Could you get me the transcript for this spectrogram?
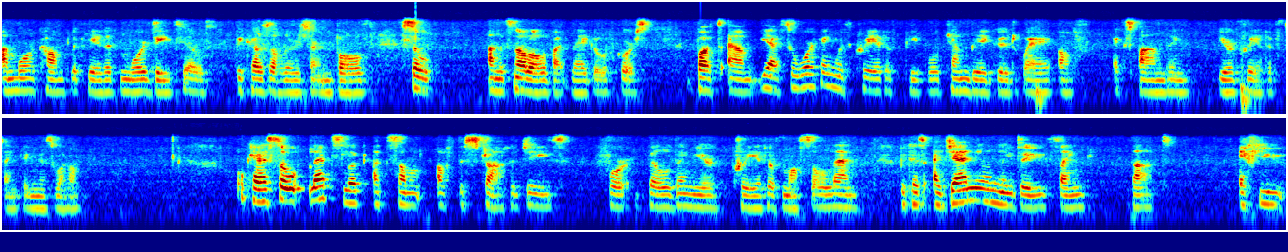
and more complicated, more detailed because others are involved. So, and it's not all about Lego, of course. But um, yeah, so working with creative people can be a good way of expanding your creative thinking as well. Okay, so let's look at some of the strategies for building your creative muscle then, because I genuinely do think that if you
